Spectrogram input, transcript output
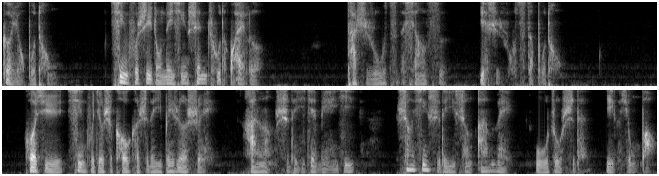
各有不同。幸福是一种内心深处的快乐，它是如此的相似，也是如此的不同。或许幸福就是口渴时的一杯热水，寒冷时的一件棉衣，伤心时的一声安慰，无助时的……”一个拥抱，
